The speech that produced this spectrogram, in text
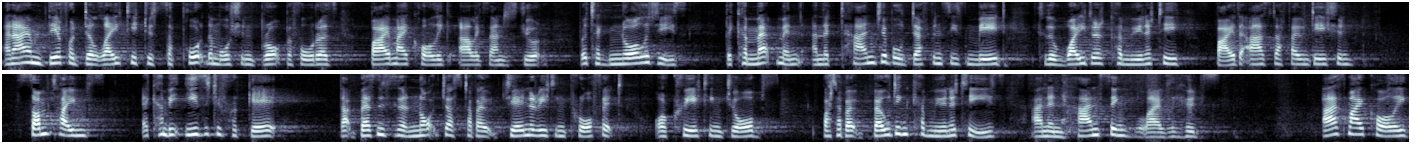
and I am therefore delighted to support the motion brought before us by my colleague Alexander Stewart, which acknowledges the commitment and the tangible differences made to the wider community by the ASDA Foundation. Sometimes it can be easy to forget that businesses are not just about generating profit or creating jobs, but about building communities and enhancing livelihoods. As my colleague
